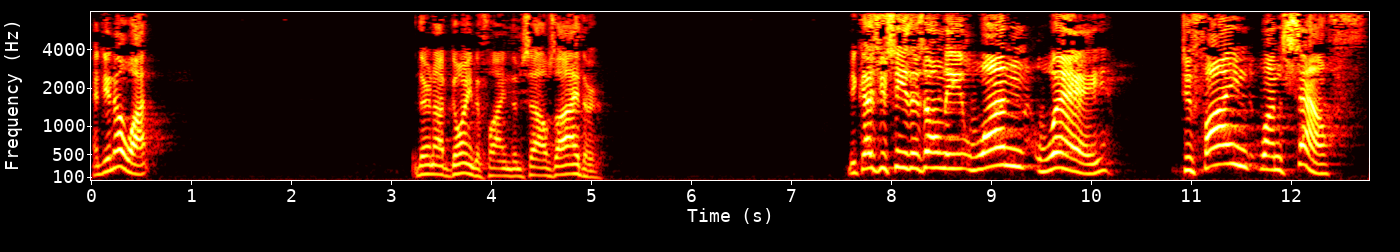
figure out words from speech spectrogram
And you know what? They're not going to find themselves either. Because you see, there's only one way to find oneself,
